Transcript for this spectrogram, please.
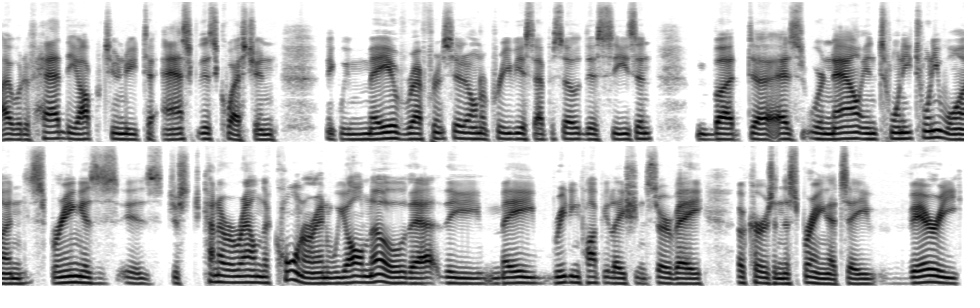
I would have had the opportunity to ask this question. I think we may have referenced it on a previous episode this season, but uh, as we're now in 2021, spring is is just kind of around the corner, and we all know that the May breeding population survey occurs in the spring. That's a very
